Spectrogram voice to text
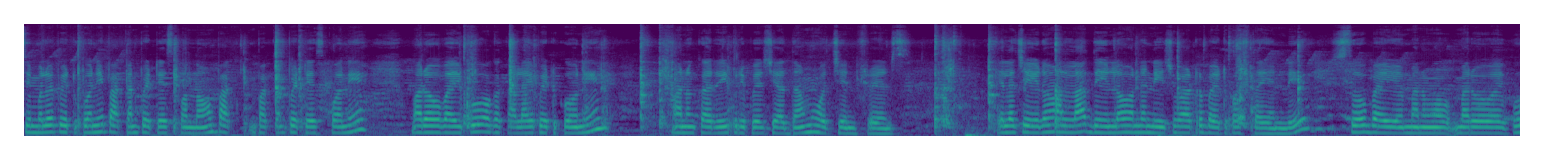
సిమ్లో పెట్టుకొని పక్కన పెట్టేసుకుందాం. పక్కన పెట్టేసుకొని మరోవైపు ఒక కళాయి పెట్టుకొని మనం కర్రీ ప్రిపేర్ చేద్దాం. వచ్చేయండి ఫ్రెండ్స్. ఇలా చేయడం వల్ల దీనిలో ఉన్న నీచు వాటర్ బయటకు వస్తాయండి. సో బయ మనం మరోవైపు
